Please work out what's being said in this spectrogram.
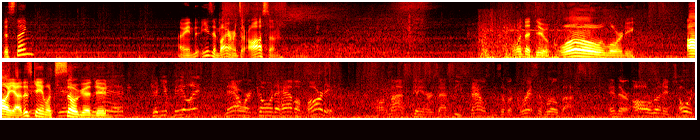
This thing? I mean, th- these environments are awesome. What'd that do? Whoa, lordy. Oh yeah, this game looks so good, dude. Can you feel it? Now we're going to have a party. On my scanners, I see thousands of aggressive robots, and they're all running towards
